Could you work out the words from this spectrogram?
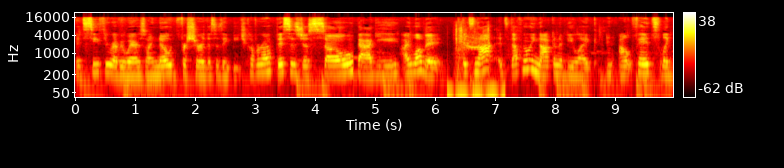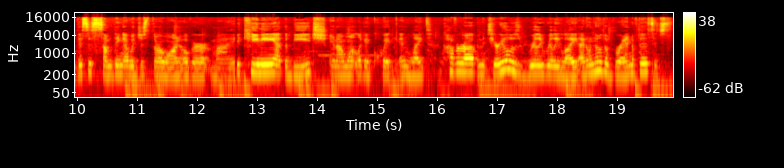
It's see-through everywhere, so I know for sure this is a beach cover-up. This is just so baggy. I love it. It's not, it's definitely not gonna be like an outfit. Like this is something I would just throw on over my bikini at the beach and I want like a quick and light cover-up. The material is really, really light. I don't know the brand of this. It's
